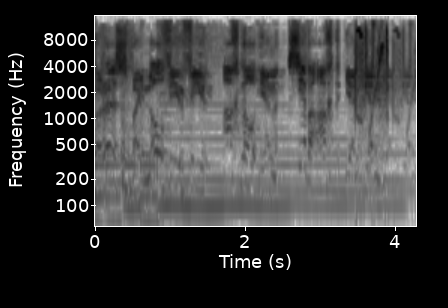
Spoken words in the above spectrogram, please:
gerus by 044 801 7811.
